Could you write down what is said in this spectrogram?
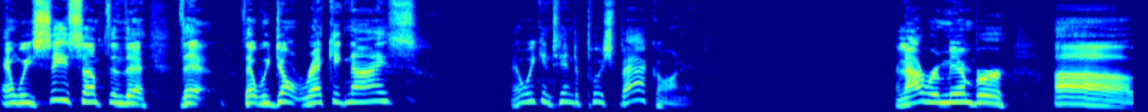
and we see something that, that, that we don't recognize, man, we can tend to push back on it. And I remember uh,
